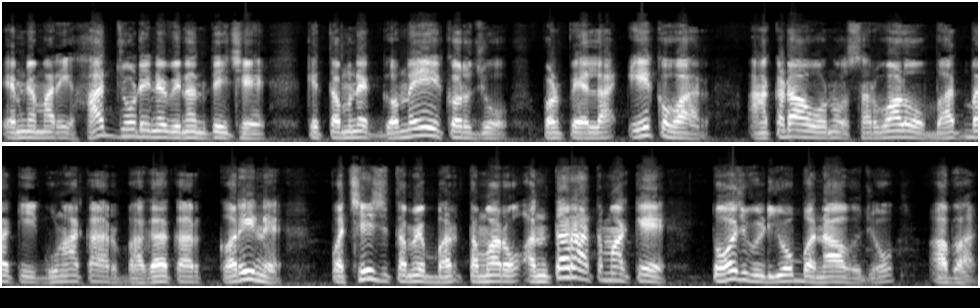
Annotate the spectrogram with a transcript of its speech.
એમને મારી હાથ જોડીને વિનંતી છે કે તમને ગમે એ કરજો, પણ પહેલાં એકવાર આંકડાઓનો સરવાળો બાદબાકી, ગુણાકાર, ભાગાકાર કરીને પછી જ તમે તમારો અંતરાત્મા કે તો જ વીડિયો બનાવજો. આભાર.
